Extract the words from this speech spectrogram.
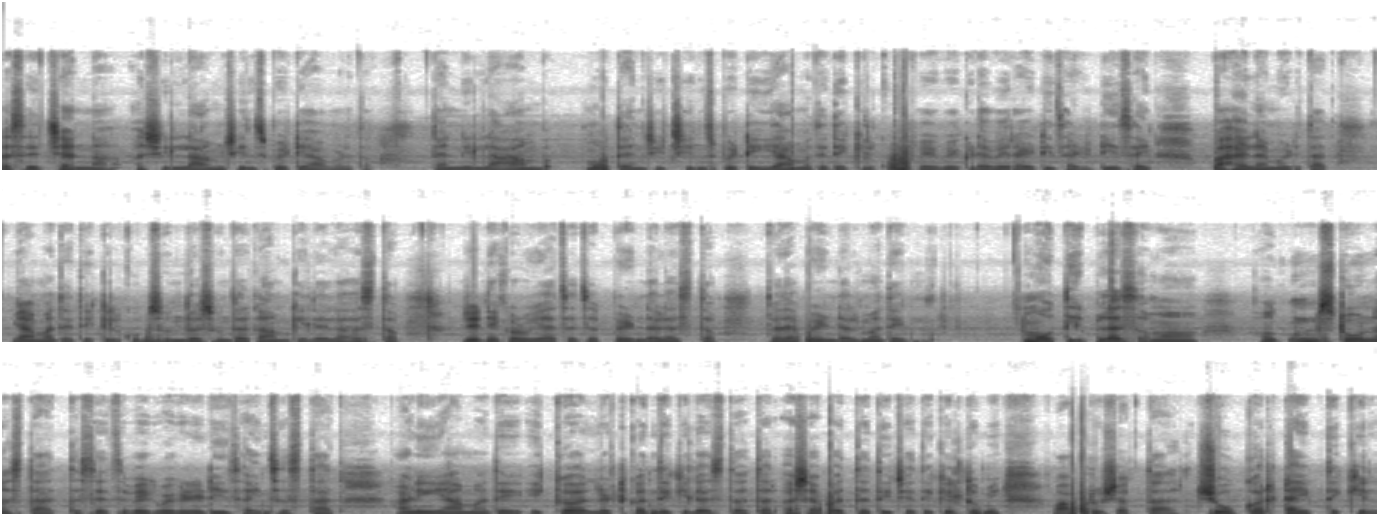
तसेच ज्यांना अशी लांब चिंचपेटी आवडतं त्यांनी लांब मोत्यांची चिंचपेटी यामध्ये देखील खूप वेगवेगळ्या व्हेरायटीज आणि डिझाईन पाहायला मिळतात. यामध्ये देखील खूप सुंदर सुंदर काम केलेलं असतं. जेणेकरून याचं जर पेंडल असतं तर त्या पेंडलमध्ये मोती प्लस स्टोन असतात तसेच वेगवेगळे डिझाईन्स असतात आणि यामध्ये एक लटकन देखील असतं. तर अशा पद्धतीचे देखील तुम्ही वापरू शकता. चोकर टाईप देखील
